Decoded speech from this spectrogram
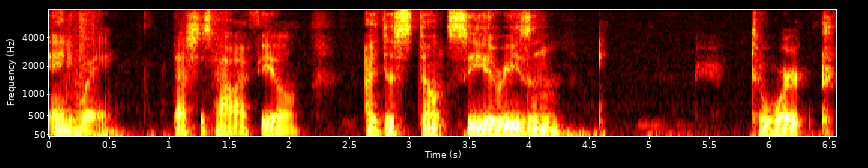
Anyway, that's just how I feel. I just don't see a reason to work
